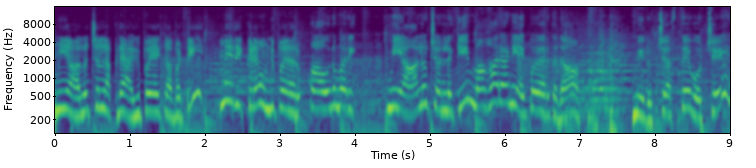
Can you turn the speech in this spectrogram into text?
మీ ఆలోచనలు అక్కడే ఆగిపోయాయి కాబట్టి మీరు ఇక్కడే ఉండిపోయారు. అవును మరి. మీ ఆలోచనలకి మహారాణి అయిపోయారు కదా. మీరు చేస్తే వచ్చే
